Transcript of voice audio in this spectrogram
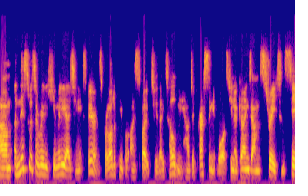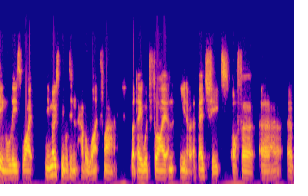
Um, and this was a really humiliating experience for a lot of people I spoke to. They told me how depressing it was, you know, going down the street and seeing all these white, I mean, most people didn't have a white flag, but they would fly, an, you know, a bed sheet off a, a, a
